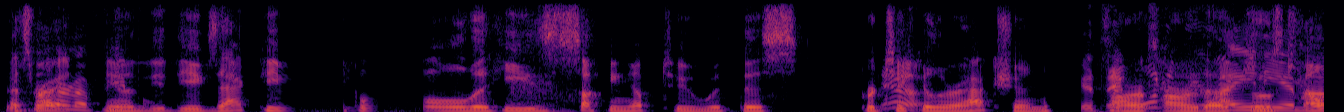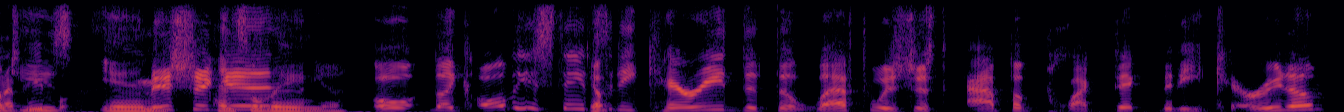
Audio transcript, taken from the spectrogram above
That's right. enough You know, the, the exact people that he's sucking up to with this particular action It's are, won are a that tiny those counties in Michigan, Pennsylvania. Oh, like all these states Yep. that he carried, that the left was just apoplectic that he carried them.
